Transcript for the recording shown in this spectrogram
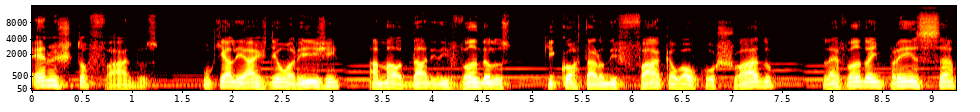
eram estofados, o que aliás deu origem à maldade de vândalos que cortaram de faca o alcochoado, levando a imprensa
